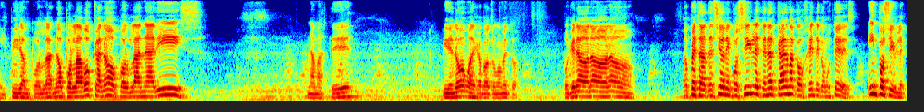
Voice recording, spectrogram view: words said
Inspiran por la... No, por la boca no, por la nariz. Namaste. Miren, no vamos a dejar para otro momento. Porque no, no, no. No prestan atención, imposible tener calma con gente como ustedes. Imposible.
